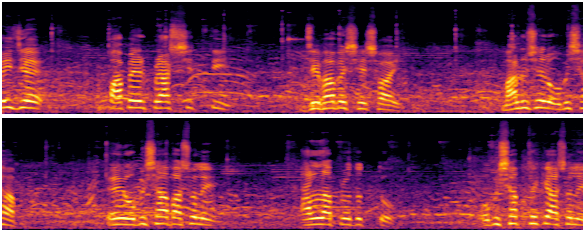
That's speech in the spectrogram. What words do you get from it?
এই যে পাপের প্রাশ্চিত্তি যেভাবে শেষ হয়, মানুষের অভিশাপ, এই অভিশাপ আসলে আল্লাহ প্রদত্ত। অভিশাপ থেকে আসলে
